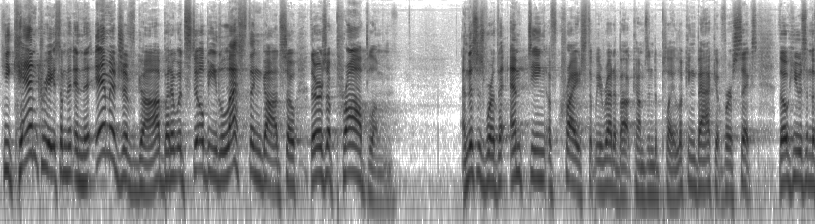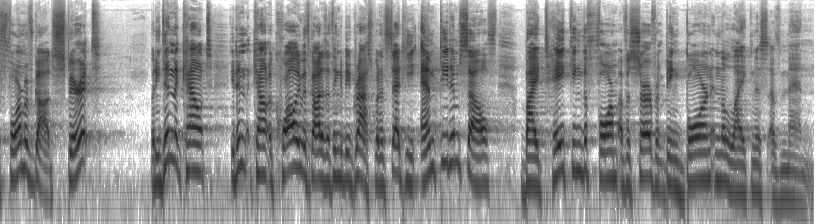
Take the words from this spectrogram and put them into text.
He can create something in the image of God, but it would still be less than God. So, there's a problem. And this is where the emptying of Christ that we read about comes into play. Looking back at verse 6, though he was in the form of God, spirit, but he didn't account he didn't count equality with God as a thing to be grasped, but instead he emptied himself by taking the form of a servant, being born in the likeness of men.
